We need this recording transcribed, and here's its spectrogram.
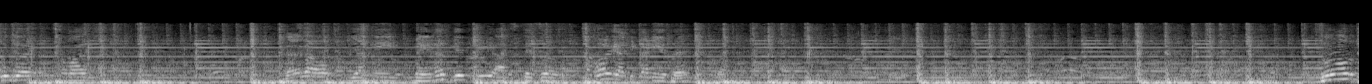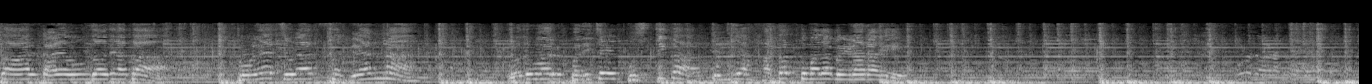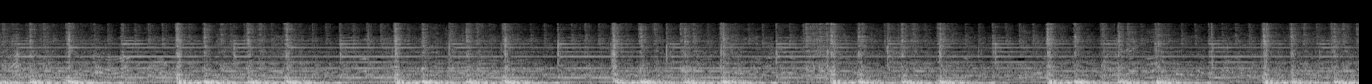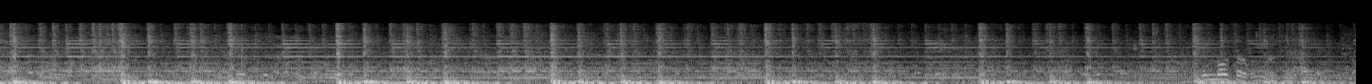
गुजर समाज जळगाव यांनी मेहनत घेतली. आज त्याचं फळ या ठिकाणी येत आहे. जोरदार टाळ्या होऊन जाऊ दे आता. थोड्या चुळ्यात सगळ्यांना वधूवर परिचय पुस्तिका तुमच्या हातात तुम्हाला मिळणार आहे.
